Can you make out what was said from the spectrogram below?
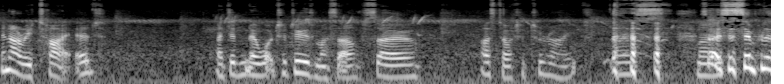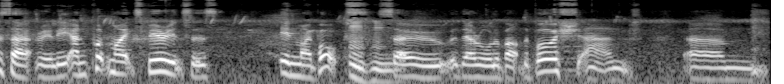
when I retired, I didn't know what to do with myself, so I started to write. Nice. So it's as simple as that, really, and put my experiences in my books. Mhm. So they're all about the bush and, um,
